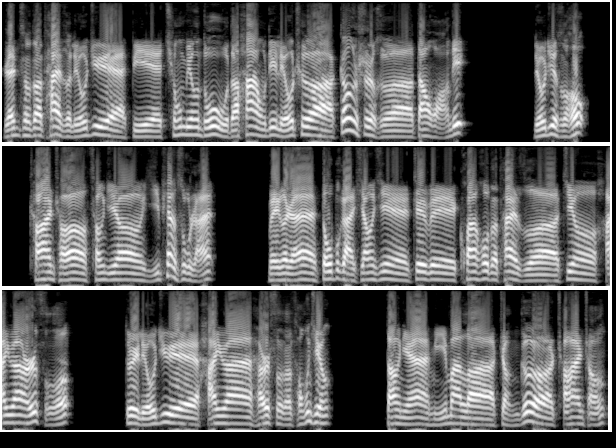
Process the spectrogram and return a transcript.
仁慈的太子刘据比穷兵黩武的汉武帝刘彻更适合当皇帝。刘据死后，长安城曾经一片肃然，每个人都不敢相信这位宽厚的太子竟含冤而死。对刘据含冤而死的同情，当年弥漫了整个长安城。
